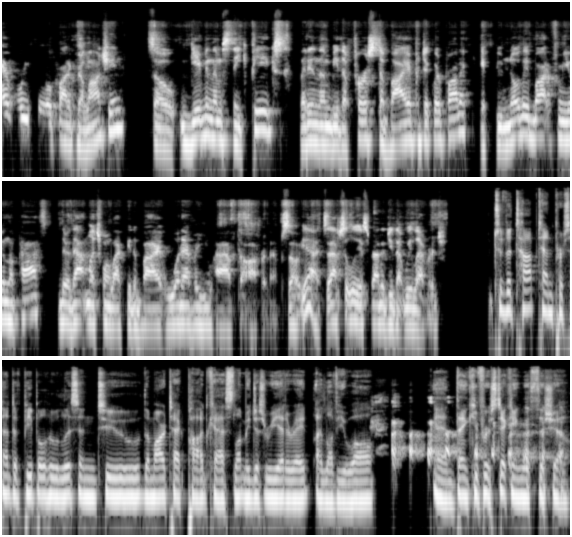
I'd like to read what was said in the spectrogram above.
every single product they're launching. So giving them sneak peeks, letting them be the first to buy a particular product. If you know they bought from you in the past, they're that much more likely to buy whatever you have to offer them. So yeah, it's absolutely a strategy that we leverage. To the top 10% of people who listen to the Martech podcast, let me just reiterate I love you all. and thank you for sticking with the show.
